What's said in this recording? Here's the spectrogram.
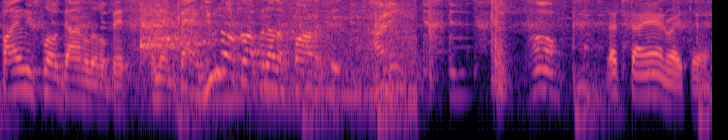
finally slowed down a little bit, and then bang, you knock off another pharmacy. Honey? Oh, That's Diane right there.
